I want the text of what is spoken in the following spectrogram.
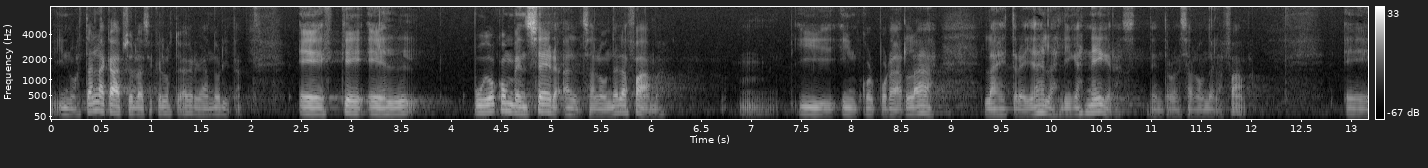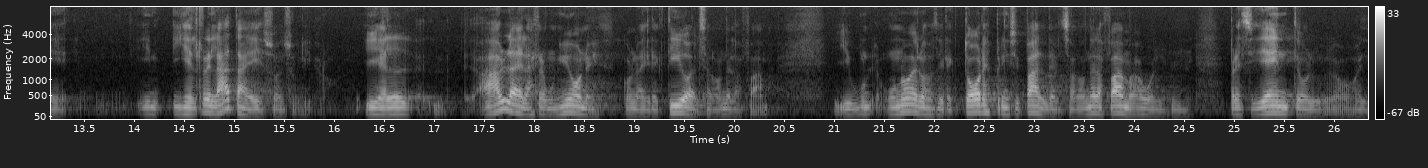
y no está en la cápsula, así que lo estoy agregando ahorita, es que él pudo convencer al Salón de la Fama mm, y incorporar las estrellas de las ligas negras dentro del Salón de la Fama. Eh, y, él relata eso en su libro. Y él habla de las reuniones con la directiva del Salón de la Fama. Y uno de los directores principales del Salón de la Fama, o el presidente, o el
